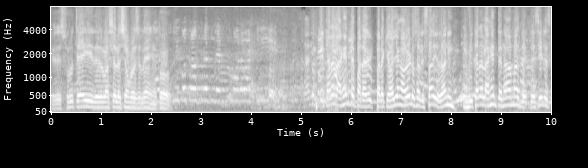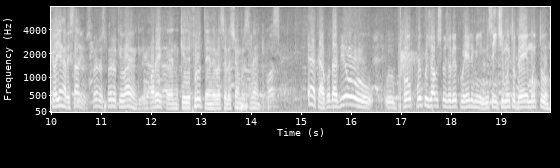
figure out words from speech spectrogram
Que disfrute ahí de la selección brasileña, todos. Invitar a la gente para, para que vayan a verlos al estadio, Dani. Invitar a la gente nada más, de, decirles que vayan al estadio. Espero, espero que vayan, que comparezcan, que disfruten de la selección brasileña. É, cara, com o Davi, eu, eu, pou- poucos jogos que eu joguei com ele, me, me senti muito bem, muito,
